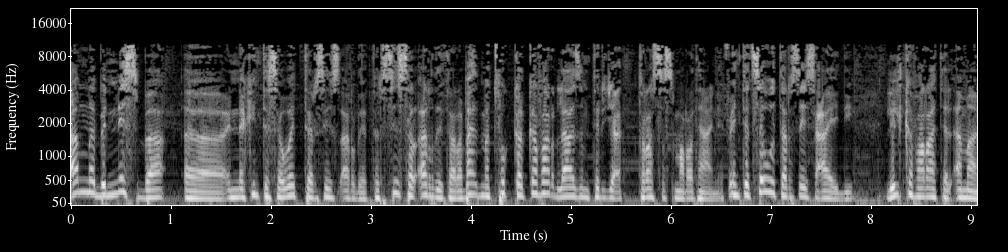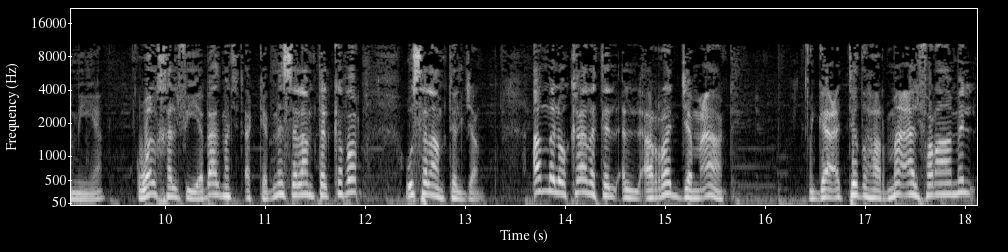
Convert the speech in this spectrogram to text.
أما بالنسبة آه إنك أنت سويت ترسيس أرضي الترسيس الأرضي ترى بعد ما تفك الكفر لازم ترجع ترصص مرة ثانية. فأنت تسوي ترسيس عادي للكفرات الأمامية والخلفية بعد ما تتأكد من سلامة الكفر وسلامة الجنط أما لو كانت ال- ال- الرجة معاك قاعد تظهر مع الفرامل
